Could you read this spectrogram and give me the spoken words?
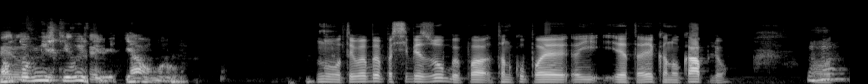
Он то в мишке выживет, я умру. Ну, вот ИВБ по себе зубы, по танку по э- э- это экону каплю. Угу.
